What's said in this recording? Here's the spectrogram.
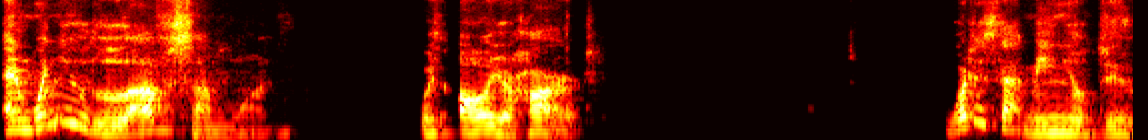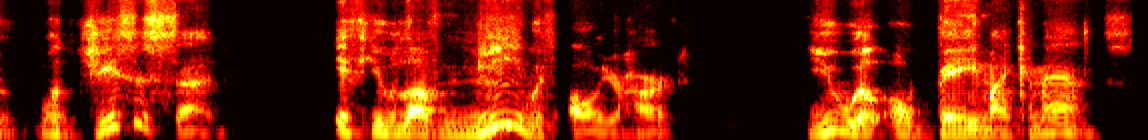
And when you love someone with all your heart, what does that mean you'll do? Well, Jesus said, if you love me with all your heart, you will obey my commands.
